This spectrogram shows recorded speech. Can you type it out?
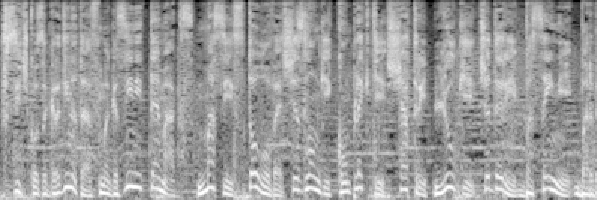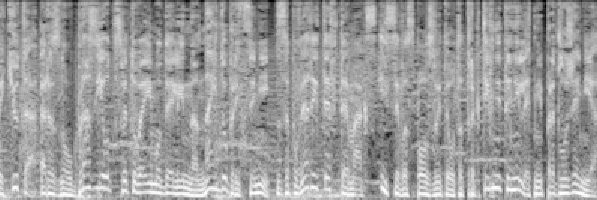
Всичко за градината в магазини Темакс. Маси, столове, шезлонги, комплекти, шатри, люлки, чадъри, басейни, барбекюта, разнообразие от цветове и модели на най-добри цени. Заповядайте в Темакс и се възползвайте от атрактивните ни летни предложения.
